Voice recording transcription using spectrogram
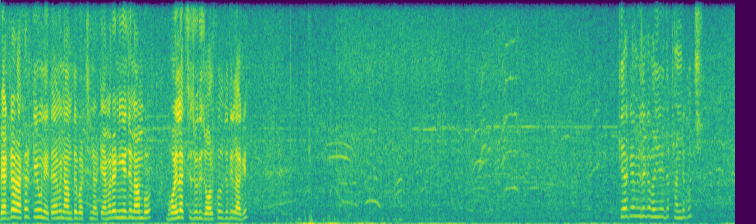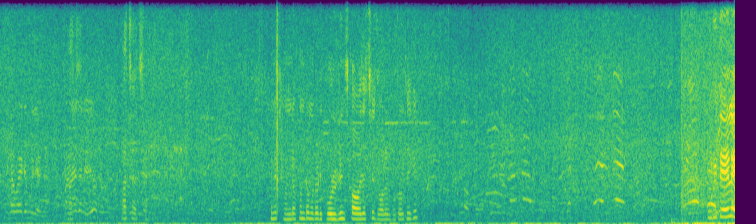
ব্যাগটা রাখার কেউ নেই তাই আমি নামতে পারছি না আর ক্যামেরা নিয়ে যে নামবো ভয় লাগছে যদি জল ফল যদি লাগে क्या क्या मिलेगा भैया इधर ठंडे कुछ सब आइटम मिलेगा बनाएगा नहीं हो तुम আচ্ছা আচ্ছা এখানে ঠান্ডা ফান্ডা মোটামুটি কোল্ড ড্রিঙ্কস পাওয়া যাচ্ছে জলের বোতল থেকে পুরীতে এলে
